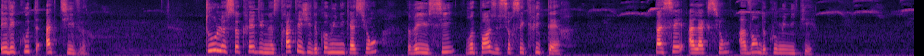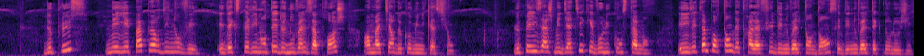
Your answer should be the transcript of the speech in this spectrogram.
et l'écoute active. Tout le secret d'une stratégie de communication réussie repose sur ces critères. Passer à l'action avant de communiquer. De plus, n'ayez pas peur d'innover et d'expérimenter de nouvelles approches en matière de communication. Le paysage médiatique évolue constamment et il est important d'être à l'affût des nouvelles tendances et des nouvelles technologies.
